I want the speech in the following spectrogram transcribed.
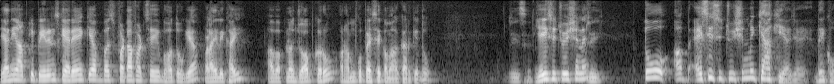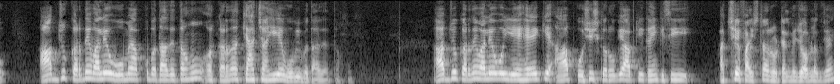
यानी आपके पेरेंट्स कह रहे हैं कि अब बस फटाफट से बहुत हो गया पढ़ाई लिखाई अब अपना जॉब करो और हमको पैसे कमा करके दो। जी सर। यही सिचुएशन है? जी। तो अब ऐसी सिचुएशन में क्या किया जाए? देखो आप जो करने वाले हो वो मैं आपको बता देता हूँ और करना क्या चाहिए वो भी बता देता हूँ। आप जो करने वाले हो वो ये है कि आप कोशिश करोगे आपकी कहीं किसी अच्छे फाइव स्टार होटल में जॉब लग जाए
